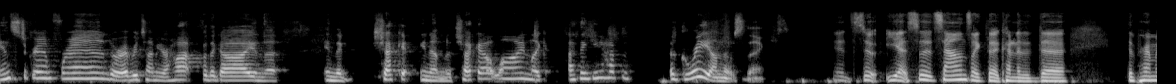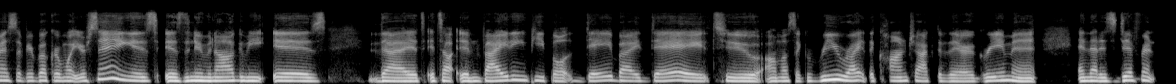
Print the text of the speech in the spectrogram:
Instagram friend, or every time you're hot for the guy in the in the check you know in the checkout line? Like, I think you have to agree on those things. It's so yeah. So it sounds like the kind of the the premise of your book and what you're saying is is the new monogamy is that it's it's uh, inviting people day by day to almost like rewrite the contract of their agreement and that is different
